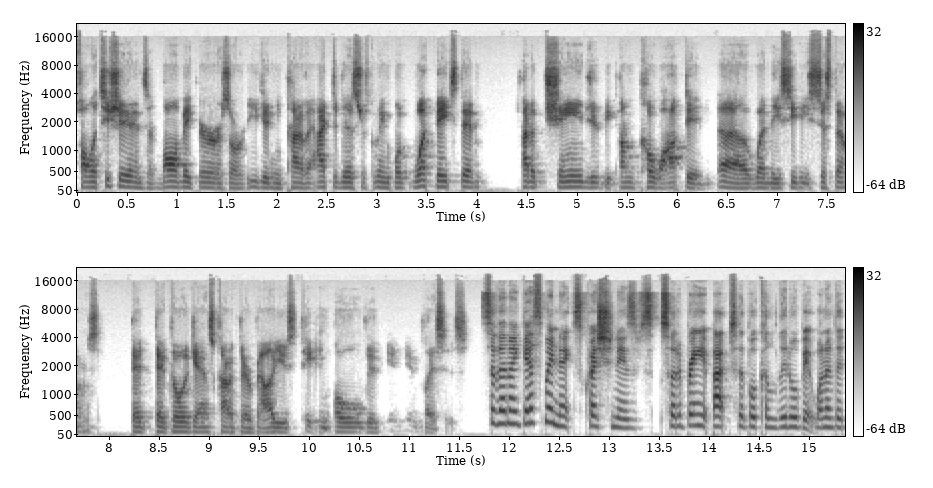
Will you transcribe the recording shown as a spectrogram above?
politicians and lawmakers or even kind of activists or something, what, what makes them kind of change and become co-opted uh, when they see these systems that, that go against kind of their values taking hold in, in, places. So then I guess my next question is sort of bring it back to the book a little bit. One of the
